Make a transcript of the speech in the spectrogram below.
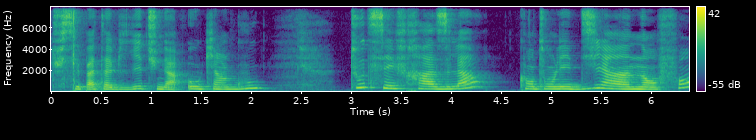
tu sais pas t'habiller, tu n'as aucun goût. Toutes ces phrases-là, quand on les dit à un enfant,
